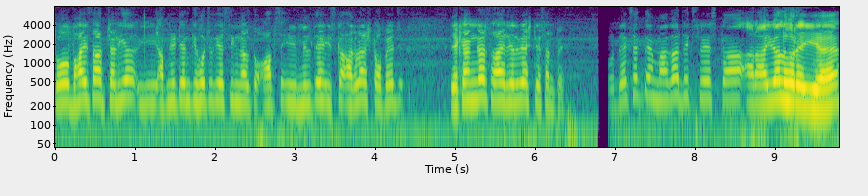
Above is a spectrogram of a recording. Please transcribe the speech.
तो भाई साहब, चलिए अपनी ट्रेन की हो चुकी है सिग्नल तो आपसे मिलते हैं इसका अगला stoppage Ekangar Sarai railway station पे। तो देख सकते हैं, मगध एक्सप्रेस का अराइवल हो रही है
